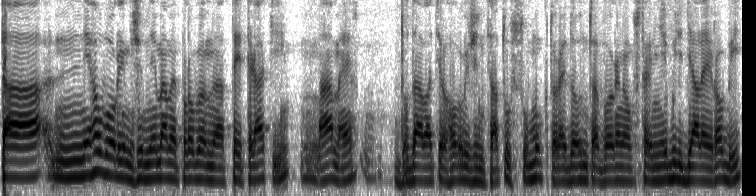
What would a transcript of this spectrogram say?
tá, nehovorím, že nemáme problém na tej trati. Máme. Dodávateľ hovorí, že za tú sumu, ktorá je dohodnutá v nebude ďalej robiť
